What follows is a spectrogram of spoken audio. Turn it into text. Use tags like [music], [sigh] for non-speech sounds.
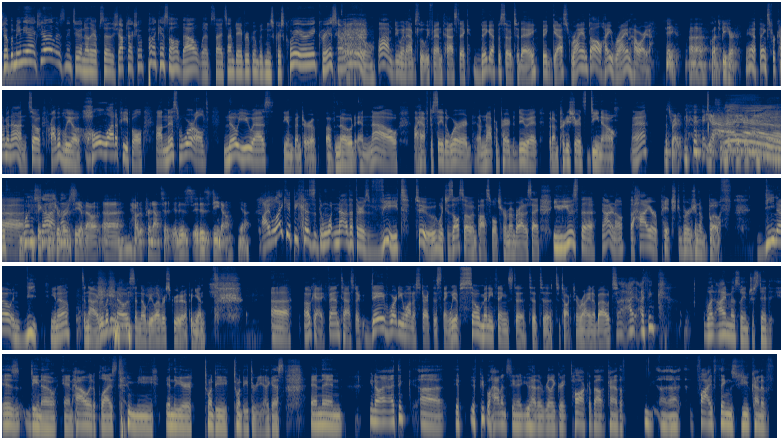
there, Shopomaniacs. You're listening to another episode of the Shop Talk Show podcast all about websites. I'm Dave Rupert. With me is Chris Coyier. Chris, how are you? I'm doing absolutely fantastic. Big episode today. Big guest, Ryan Dahl. Hey, Ryan, how are you? Hey, uh, glad to be here. Yeah, thanks for coming on. So, probably a whole lot of people on this world know you as the inventor of, of Node. And now I have to say the word, and I'm not prepared to do it, but I'm pretty sure it's Deno. Eh? That's right. [laughs] yes, Ah, big, One big shot. controversy about uh, how to pronounce it. It is it is Deno. Yeah. I like it because the one, now that there's Vite too, which is also impossible to remember how to say, you use the I don't know the higher pitched version of both, Deno and Vite. You know, so now everybody [laughs] knows, and nobody will ever screw it up again. Uh, okay, fantastic, Dave. Where do you want to start this thing? We have so many things to to to, to talk to Ryan about. I, I think what I'm mostly interested is Deno and how it applies [laughs] to me in the year 2023, I guess. And then, you know, I, I think uh, if if people haven't seen it, you had a really great talk about kind of the uh, five things you kind of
